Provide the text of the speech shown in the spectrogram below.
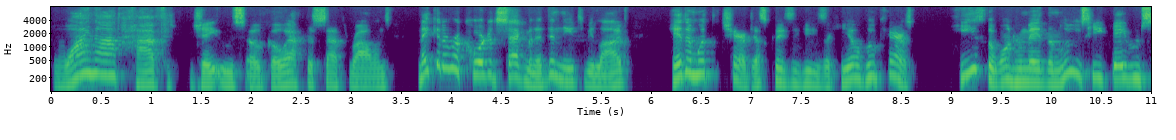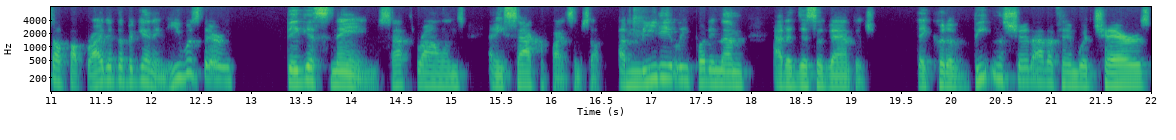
Why not have Jey Uso go after Seth Rollins? Make it a recorded segment. It didn't need to be live. Hit him with the chair just because he's a heel. Who cares? He's the one who made them lose. He gave himself up right at the beginning. He was their biggest name, Seth Rollins, and he sacrificed himself, immediately putting them at a disadvantage. They could have beaten the shit out of him with chairs.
